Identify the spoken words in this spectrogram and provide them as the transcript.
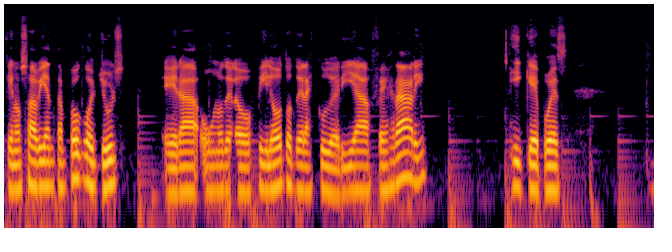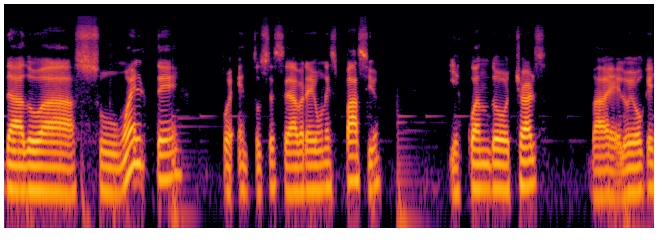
que no sabían tampoco, Jules era uno de los pilotos de la escudería Ferrari y que pues dado a su muerte, pues entonces se abre un espacio y es cuando Charles, eh, luego que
